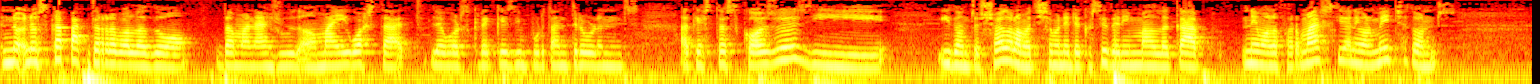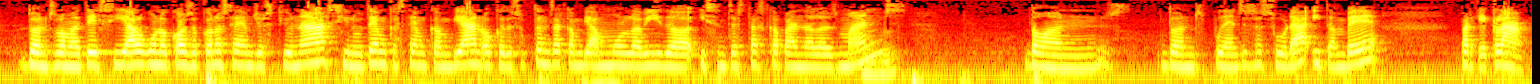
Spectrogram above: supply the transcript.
no, no és cap acte revelador demanar ajuda, mai ho ha estat. Llavors crec que és important treure'ns aquestes coses i, i doncs això de la mateixa manera que si tenim mal de cap anem a la farmàcia, anem al metge doncs doncs el mateix, si hi ha alguna cosa que no sabem gestionar, si notem que estem canviant o que de sobte ens ha canviat molt la vida i se'ns està escapant de les mans, doncs, doncs podem assessorar i també perquè clar,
